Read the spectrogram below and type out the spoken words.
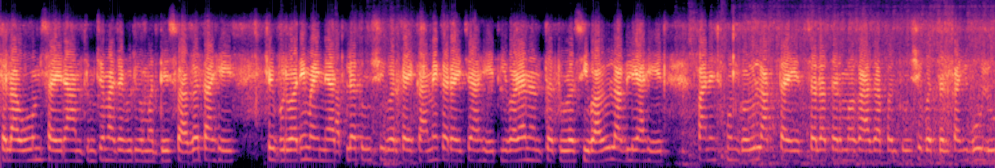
चला ओम साईराम तुमच्या माझ्या व्हिडिओमध्ये स्वागत आहे. फेब्रुवारी महिन्यात आपल्या तुळशीवर काही कामे करायची आहेत. हिवाळ्यानंतर तुळस वाळू लागली आहेत. पाणी सुकून गळू लागतायत चला तर मग आज आपण तुळशीबद्दल काही बोलू.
